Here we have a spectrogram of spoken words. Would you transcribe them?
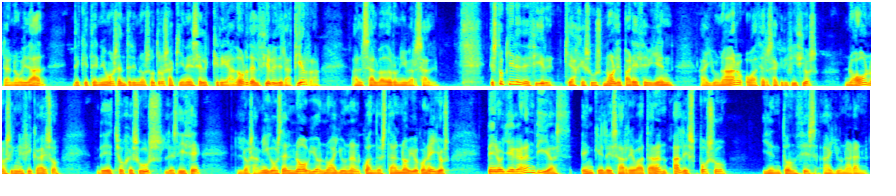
la novedad de que tenemos entre nosotros a quien es el creador del cielo y de la tierra, al Salvador universal. ¿Esto quiere decir que a Jesús no le parece bien ayunar o hacer sacrificios? No, no significa eso. De hecho, Jesús les dice, los amigos del novio no ayunan cuando está el novio con ellos, pero llegarán días en que les arrebatarán al esposo y entonces ayunarán.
